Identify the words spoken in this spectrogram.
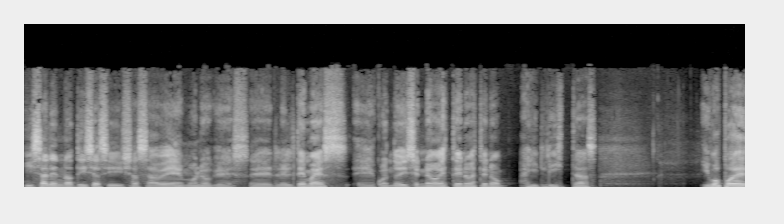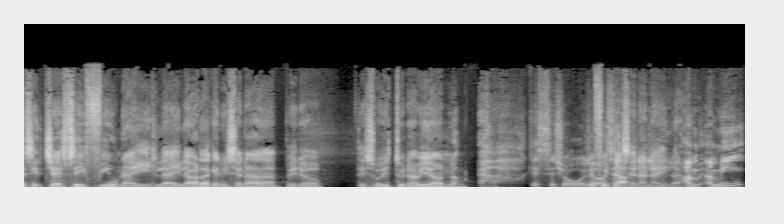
Y salen noticias y ya sabemos lo que es. El, el tema es eh, cuando dicen, no, este no, este no. Hay listas. Y vos podés decir, che, sí, fui a una isla y la verdad que no hice nada, pero te subiste un avión. No, ah, qué sé yo, boludo. ¿Qué fuiste O a hacer a la isla? A, a mí,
